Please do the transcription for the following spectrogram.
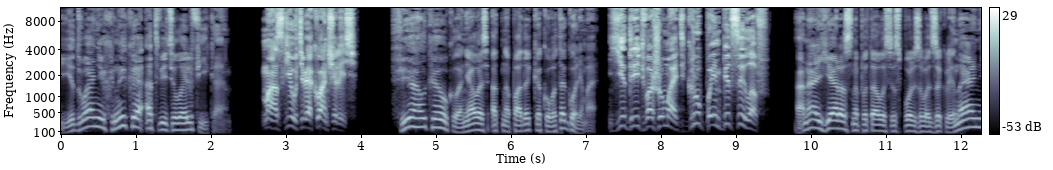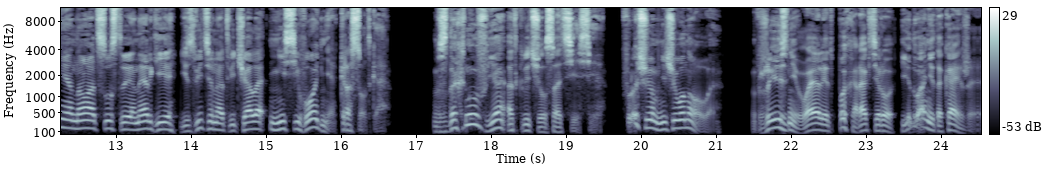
Едва не хныка ответила эльфийка. «Мозги у тебя кончились!» Фиалка уклонялась от нападок какого-то голема. «Ядрить вашу мать! Группа имбецилов!» Она яростно пыталась использовать заклинание, но отсутствие энергии язвительно отвечала «не сегодня, красотка». Вздохнув, я отключился от сессии. Впрочем, ничего нового. В жизни Вайлет по характеру едва не такая же,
